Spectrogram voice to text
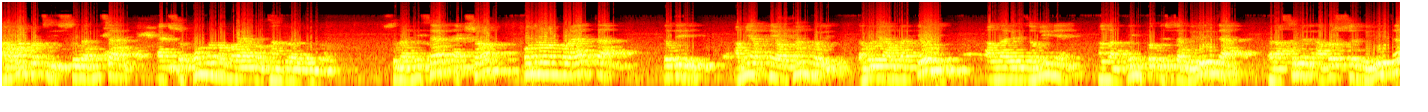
আহ্বান করছি সুরা নিসার একশো পনেরো নম্বর আয়াত অধ্যয়ন করার জন্য। সুরা নিসার একশো পনেরো নম্বর আয়াতটা যদি আমি আপনি অধ্যয়ন করি, তাহলে আমরা কেউ আল্লাহর জমিনে আল্লাহ দিন প্রতিষ্ঠার বিরোধিতা রাসূলের আদর্শের বিরোধিতা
